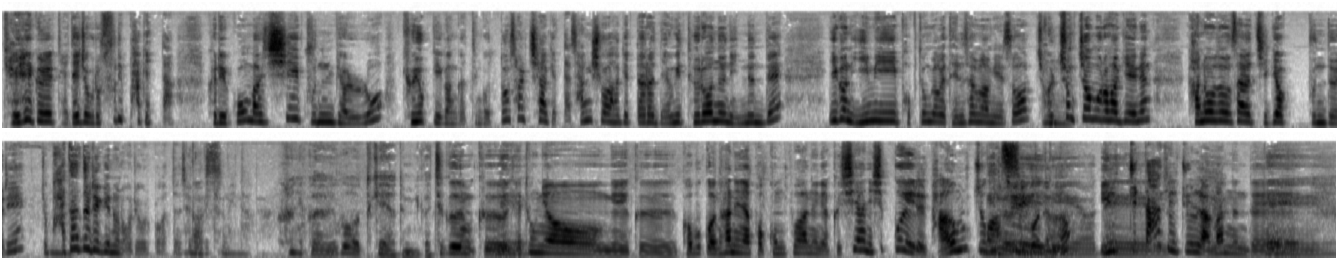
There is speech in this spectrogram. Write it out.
계획을 대대적으로 수립하겠다. 그리고 있고 막 시군별로 교육기관 같은 것도 설치하겠다, 상시화하겠다는 내용이 들어는 있는데 이건 이미 법 통과가 된 상황에서 절충점으로 하기에는 간호사 직역 분들이 좀 음. 받아들이기는 어려울 것 같다는 생각이 맞습니다. 듭니다. 그러니까요. 이거 어떻게 해야 됩니까? 지금 그 네. 대통령의 그 거부권 하느냐, 법 공포하느냐 그 시한이 19일 다음 주 금요일이거든요. 네. 일주 딱 일주일 남았는데 네.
